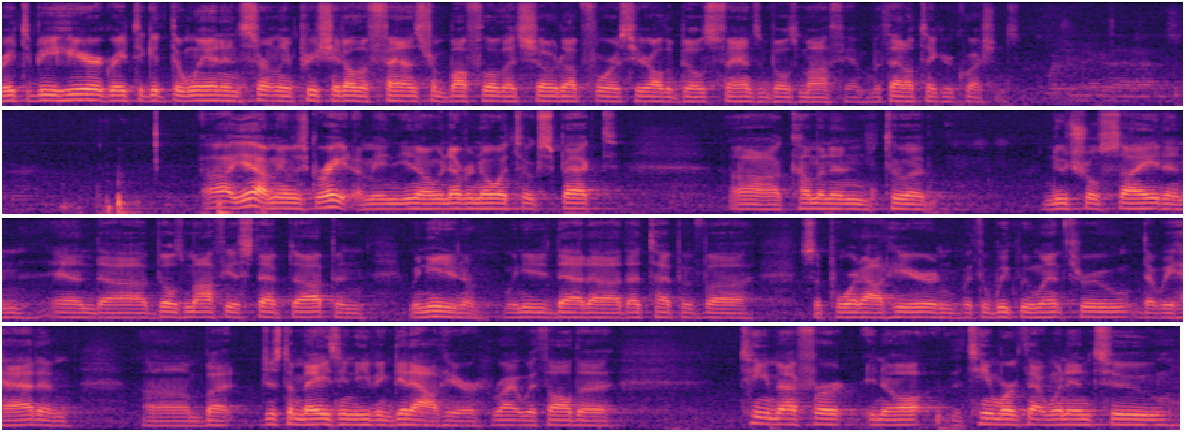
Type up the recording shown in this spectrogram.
great to be here, great to get the win, and certainly appreciate all the fans from Buffalo that showed up for us here, all the Bills fans and Bills Mafia. With that, I'll take your questions. What'd you make of that atmosphere? Uh, yeah, I mean, it was great. I mean, you know, we never know what to expect uh, coming into a neutral site, and and uh, Bills Mafia stepped up, and we needed them. We needed that uh, that type of uh, support out here, and with the week we went through that we had, and um, but just amazing to even get out here, right, with all the team effort, you know, the teamwork that went into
